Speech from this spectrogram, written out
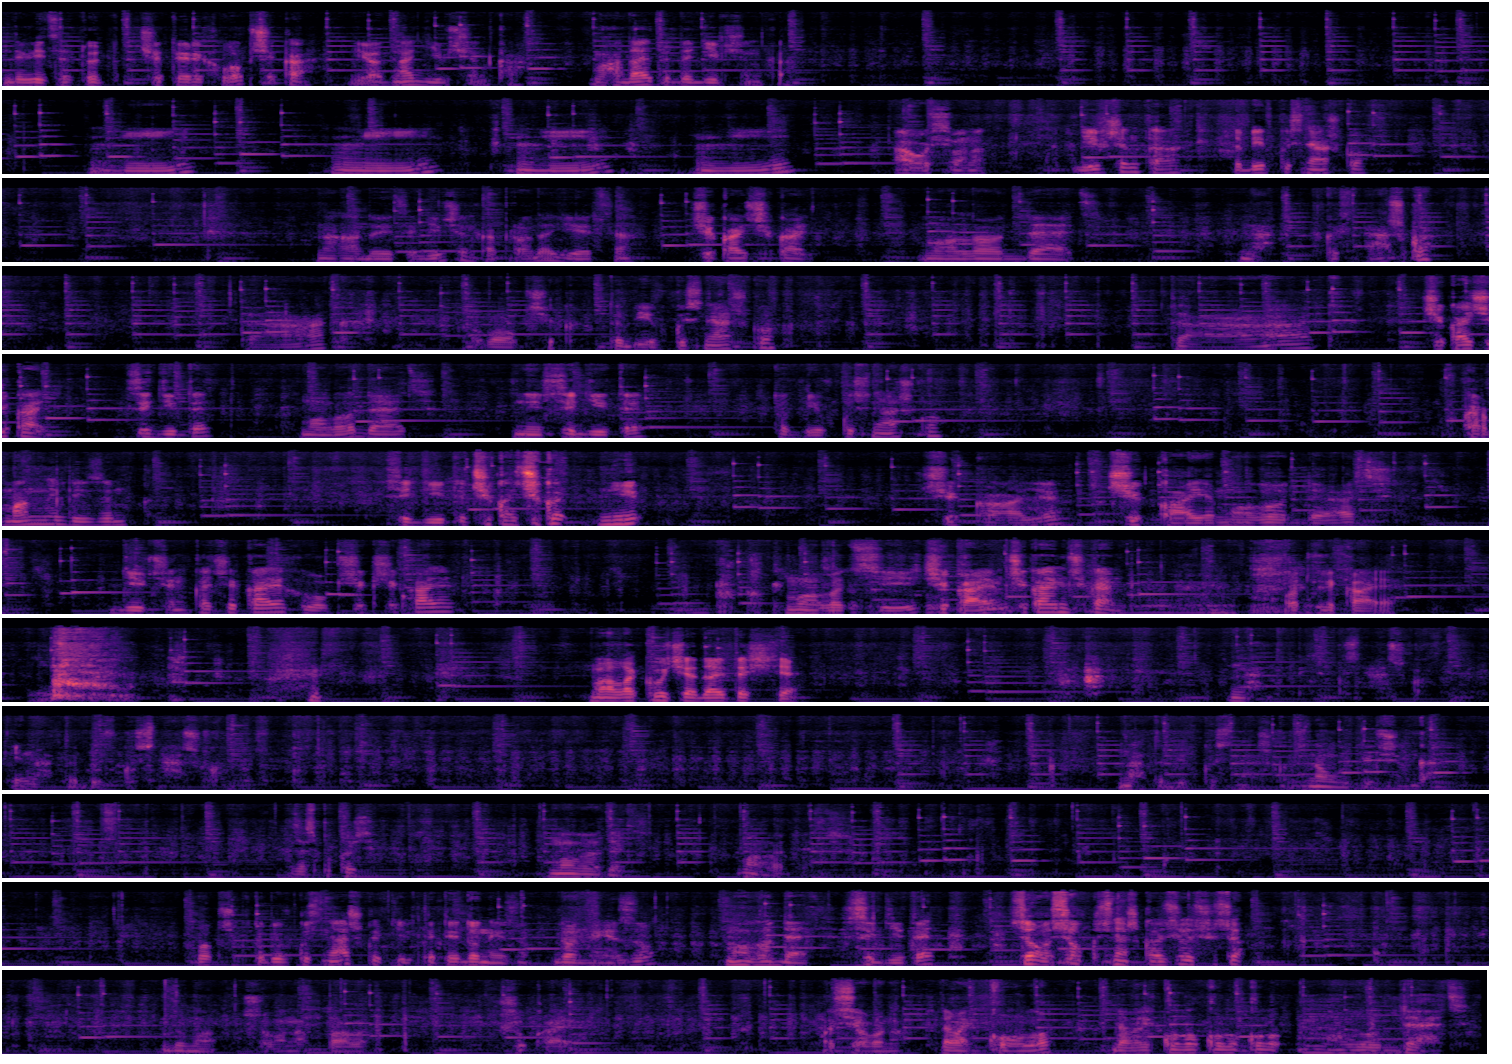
Дивіться, тут чотири хлопчика і одна дівчинка. Вгадайте, де дівчинка. Ні. Ні. Ні. Ні. А ось вона. Дівчинка, тобі вкусняшку. Нагадується, дівчинка продається. Чекай, чекай. Молодець. На, вкусняшку. Так. Хлопчик, тобі вкусняшку. Так. Чекай, чекай. Сидіти. Молодець. Не сидіти. Тобі вкусняшку. В карман не лізем. Сидіти. Чекай, чекай. Ні. Чекає. Чекає, молодець. Дівчинка чекає, хлопчик чекає. Молодці. Чекаємо, чекаємо, чекаємо. Отвлікає. Мала куча, дайте ще. На. І на тобі вкусняшку. На тобі вкусняшку. Знову дівчинка. Заспокойся. Молодець. Молодець. Хлопчик, тобі вкусняшку, тільки ти донизу. Донизу. Молодець. Сидіти. Все, все, вкусняшка, все, все, все. Думав, що вона впала. Шукає. Ось вона. Давай коло. Давай коло, коло, коло. Молодець.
